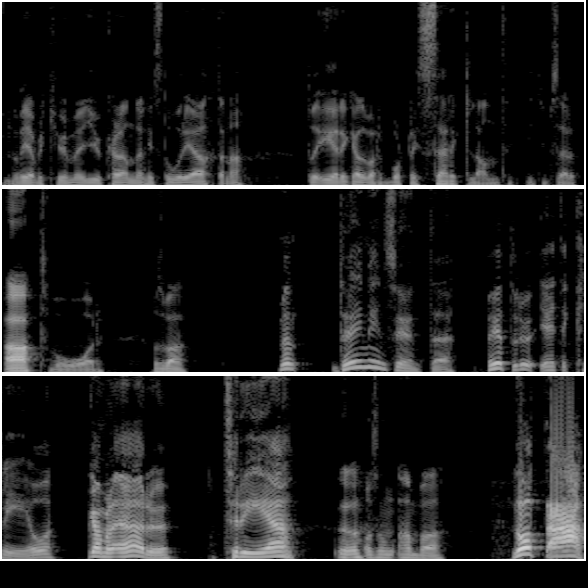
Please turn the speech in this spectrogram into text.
det var jävligt kul med julkalendern Historieätarna. Då Erik hade varit borta i Särkland i typ såhär Ja. två år. Och så bara... Men, dig minns jag inte. Vad heter du? Jag heter Cleo. Hur gammal är du? Tre! Ja. Och så han bara... Lotta!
